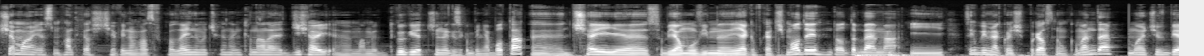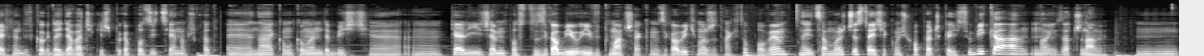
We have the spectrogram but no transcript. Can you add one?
Siema, jestem Hatka, witam was w kolejnym odcinku na kanale. Dzisiaj e, mamy drugi odcinek zrobienia bota. E, dzisiaj e, sobie omówimy jak wgrać mody do DBM-a i zrobimy jakąś prostą komendę. Możecie wbijać na Discorda i dawać jakieś propozycje, na przykład e, na jaką komendę byście e, chcieli, żebym po prostu zrobił i wytłumaczył jak ją zrobić, może tak to powiem. No i co, możecie stawić jakąś łapeczkę i subika, no i zaczynamy. Mm,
